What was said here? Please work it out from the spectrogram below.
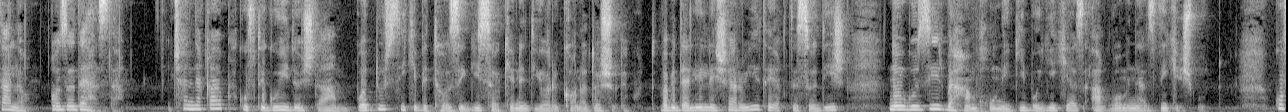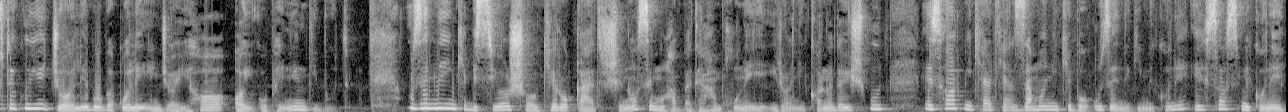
سلام آزاده هستم. چند قبل گفتگویی داشتم با دوستی که به تازگی ساکن دیار کانادا شده بود و به دلیل شرایط اقتصادیش ناگزیر به همخونگی با یکی از اقوام نزدیکش بود. گفتگوی جالب و به قول اینجایی ها آی اوپنینگی بود. او ضمن اینکه بسیار شاکر و قدرشناس محبت همخونه ایرانی کانادایش بود اظهار می‌کرد که از زمانی که با او زندگی می‌کنه احساس می‌کنه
